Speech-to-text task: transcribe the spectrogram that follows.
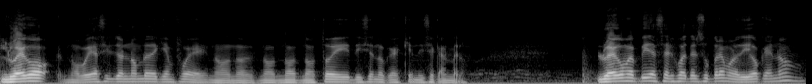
Luego, no voy a decir yo el nombre de quién fue, no, no, no, no, no estoy diciendo que es quien dice Carmelo. Luego me pide ser juez del Supremo, le digo que no,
